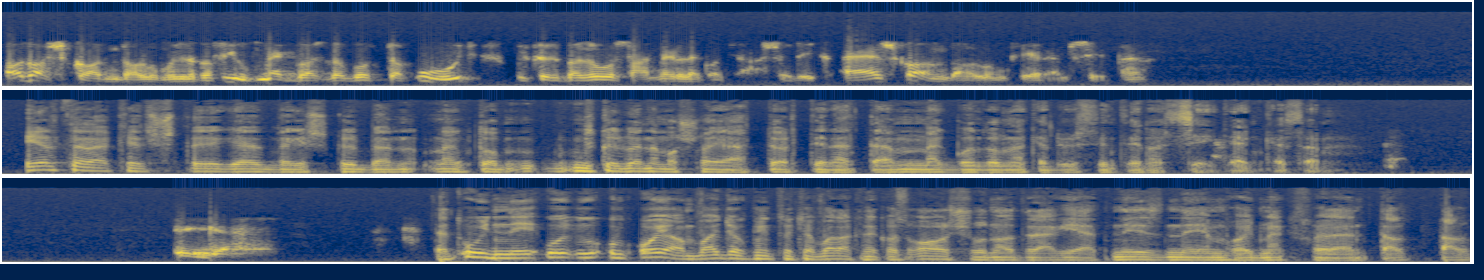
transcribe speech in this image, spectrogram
Az a skandalum, hogy a fiúk meggazdagodtak úgy, hogy közben az ország meglegatyásodik. Ez skandalum, kérem szépen. Értelek és téged, meg is közben, meg tudom, közben nem a saját történetem, megmondom neked őszintén, hogy szégyenkezem. Igen. Tehát úgy, úgy, olyan vagyok, mint hogyha valakinek az alsó nadrágját nézném, hogy megfelelően ta, ta,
